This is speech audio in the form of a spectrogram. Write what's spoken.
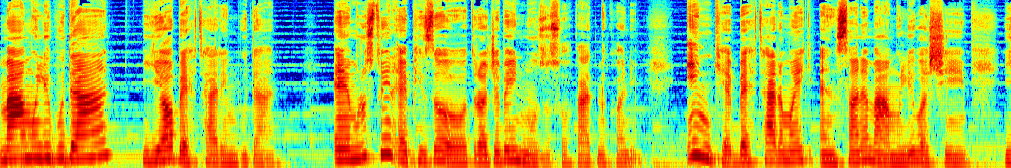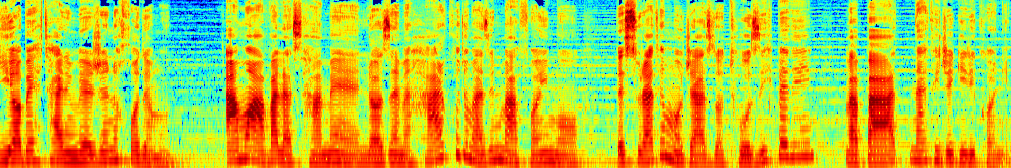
معمولی بودن؟ یا بهترین بودن. امروز تو این اپیزود راجع به این موضوع صحبت می‌کنیم. اینکه بهتر ما یک انسان معمولی باشیم یا بهترین ورژن خودمون. اما اول از همه لازمه هر کدوم از این مفاهیم رو به صورت مجزا توضیح بدیم و بعد نتیجه گیری کنیم.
